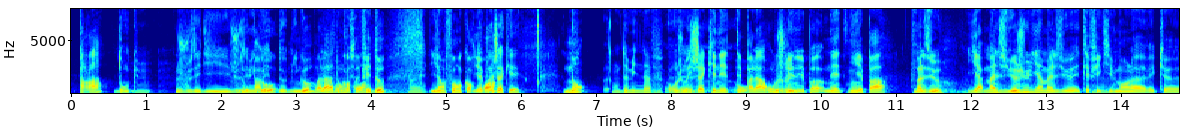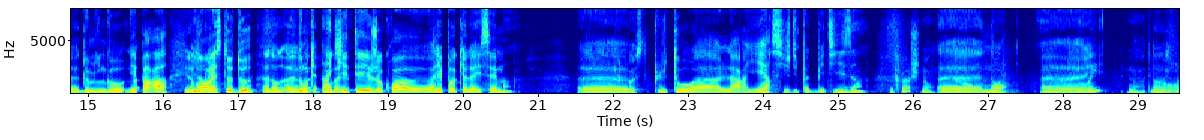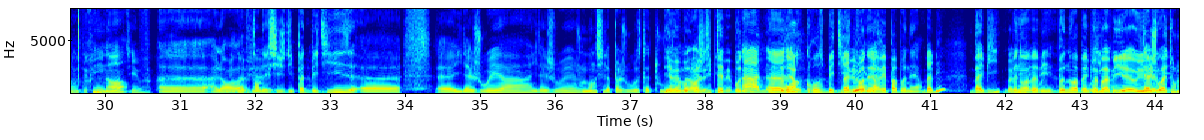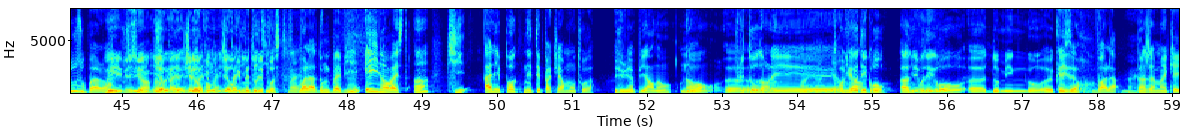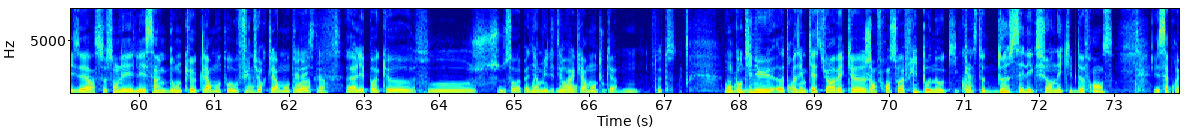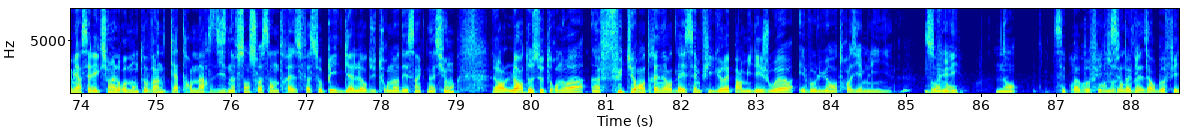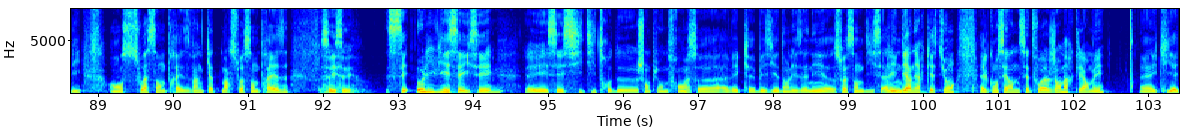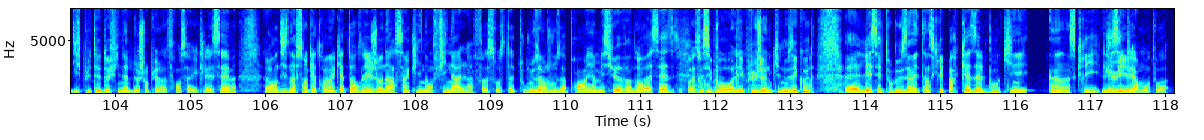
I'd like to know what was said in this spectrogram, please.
Para, donc. Mhm. Je vous ai dit, je vous ai parlé de Domingo, voilà, donc ça fait deux. Il en faut encore trois. Il n'y a pas Jacquet? Non. En 2009, euh, Rougerie. Jacquet n'était pas là, Rougerie n'y pas. N'y est pas. Malzieux. Il y a Malzieux, Julien Malzieux est effectivement là avec euh, Domingo et Para. Il, en, reste deux. Ah euh, donc un bah, qui était, je crois, à l'époque à l'ASM, euh, plutôt à l'arrière, si je dis pas de bêtises. De Flush, non? Euh, Non. Euh, non, non, fini. Non. Euh, alors, attendez, si je dis pas de bêtises, euh, euh, il a joué à, il a joué. Je me demande s'il a pas joué au Stade Toulousain. Alors, je dis peut-être. Ah, gros, grosse bêtise. il n'y avait pas Bonner. Babi? Babi. Benoît Babi. Benoît Babi. Babi il, a joué à Toulouse ou pas alors Oui, bien sûr. Il, a, occupé tous les postes. Voilà, donc Babi. Et il en reste un qui, à l'époque, n'était pas Clermontois. Julien Pierre, non? Non. Euh, Plutôt dans les. au niveau des gros. au niveau des gros, euh, Domingo euh, Kaiser. Voilà, Benjamin Kaiser. Ce sont les, les cinq donc Clermontois ou futurs Clermontois. à l'époque, je ne saurais pas dire, mais il n'était pas à Clermont en tout cas. Hmm, peut-être. On continue. Euh, troisième question avec euh, Jean-François Flippono qui compte deux sélections en équipe de France. Et sa première sélection, elle remonte au 24 mars 1973 face au Pays de Galles lors du tournoi des cinq nations. Alors, lors de ce tournoi, un futur entraîneur de l'ASM figurait parmi les joueurs évoluant en troisième ligne. Boffelli Non. C'est pas Boffelli, c'est pas Victor Boffelli. En 73, 24 mars 73. Seissé. C'est Olivier Seissé. Et c'est six titres de champion de France euh, avec Béziers dans les années 70. Euh, Allez, une dernière question. Elle concerne cette fois Jean-Marc Lermé euh, qui a disputé deux finales de championnat de France avec l'ASM. Alors en 1994, les Jaunards s'inclinent en finale face au Stade Toulousain. Je vous apprends rien, messieurs, 22 à 16. C'est pour les plus jeunes qui nous écoutent. L'essai toulousain est inscrit par Casalbou, qui est inscrit l'essai Clermontois.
